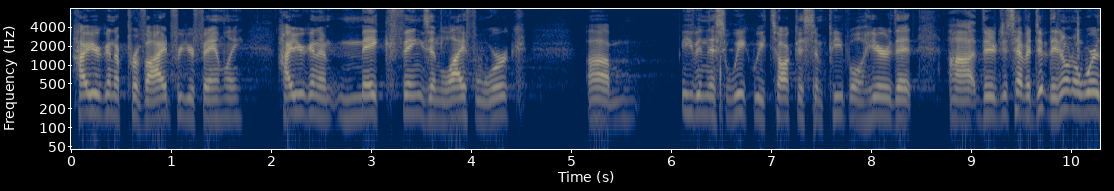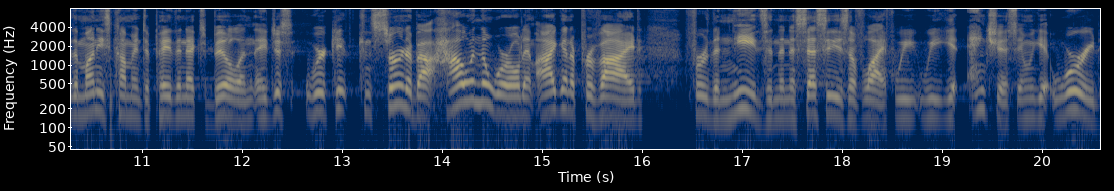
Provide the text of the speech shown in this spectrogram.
How you're going to provide for your family? How you're going to make things in life work? Um, even this week we talked to some people here that uh, they just have a they don't know where the money's coming to pay the next bill and they just we're concerned about how in the world am i going to provide for the needs and the necessities of life? We, we get anxious and we get worried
